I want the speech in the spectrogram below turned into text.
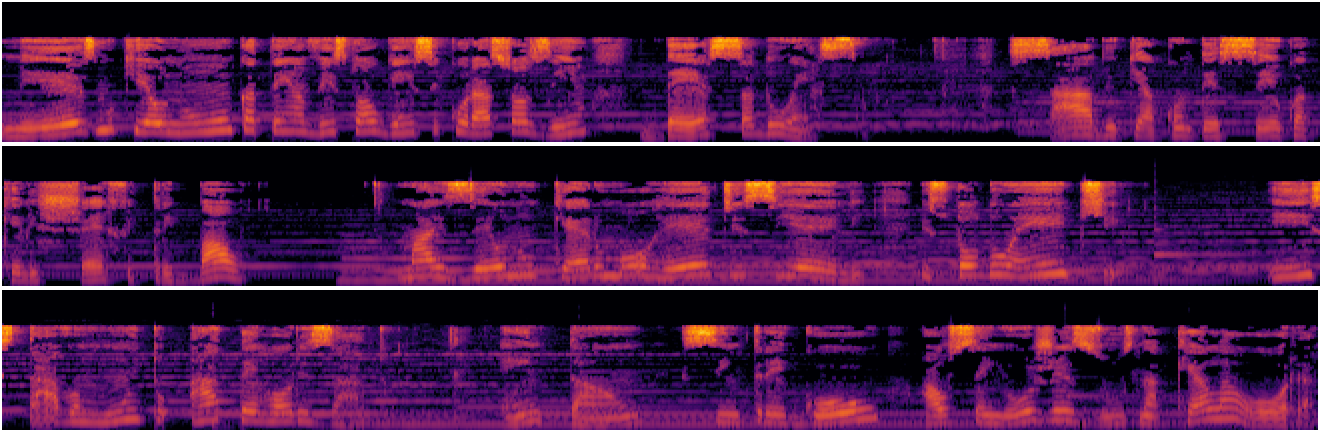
Mesmo que eu nunca tenha visto alguém se curar sozinho dessa doença. Sabe o que aconteceu com aquele chefe tribal? Mas eu não quero morrer, disse ele. Estou doente. E estava muito aterrorizado. Então se entregou ao Senhor Jesus naquela hora,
